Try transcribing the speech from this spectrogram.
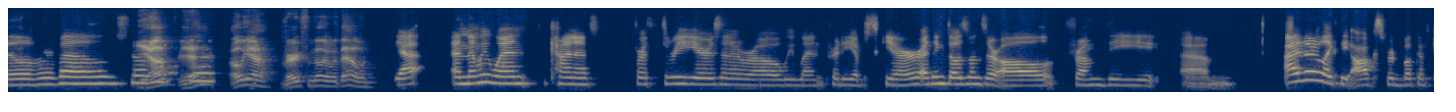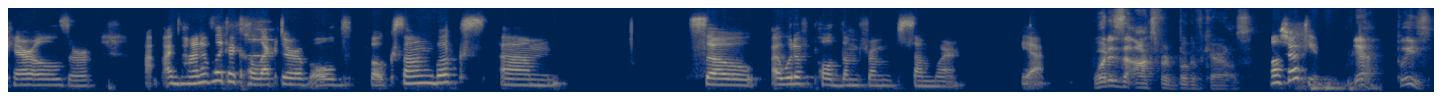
silver bells. silver yep. Yeah. bells. Oh yeah. Very familiar with that one. Yeah. And then we went kind of for three years in a row, we went pretty obscure. I think those ones are all from the um, either like the Oxford Book of Carols or I'm kind of like a collector of old folk song books. Um, so I would have pulled them from somewhere. Yeah, What is the Oxford Book of Carols? I'll show it to you. Yeah, please.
